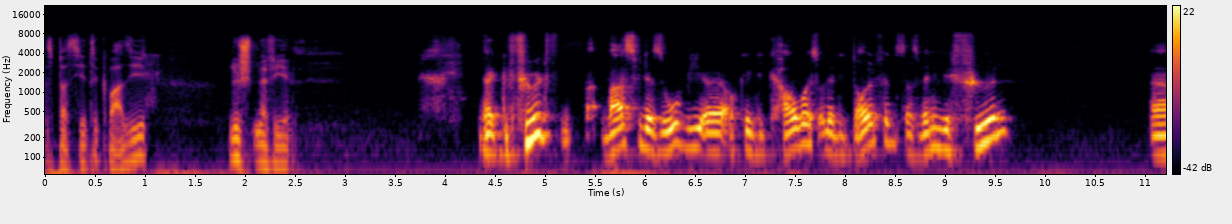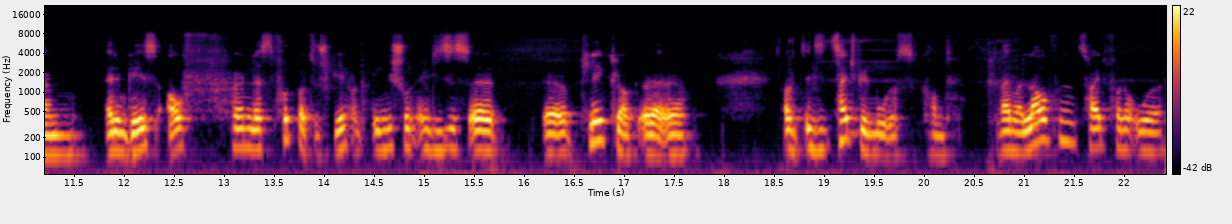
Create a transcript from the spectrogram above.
es passierte quasi nichts mehr viel. Ja, gefühlt war es wieder so, wie äh, auch gegen die Cowboys oder die Dolphins, dass wenn wir führen, ähm, Adam Gaze aufhören lässt, Football zu spielen und irgendwie schon in dieses äh, äh, Play-Clock oder äh, in diesen Zeitspielmodus kommt. Dreimal laufen, Zeit vor der Uhr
